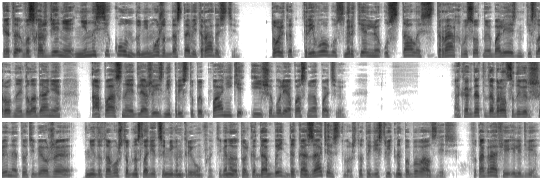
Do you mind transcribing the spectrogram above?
Это восхождение ни на секунду не может доставить радости, только тревогу, смертельную усталость, страх, высотную болезнь, кислородное голодание, опасные для жизни приступы паники и еще более опасную апатию. А когда ты добрался до вершины, то тебе уже не до того, чтобы насладиться мигом триумфа. Тебе надо только добыть доказательства, что ты действительно побывал здесь. Фотографию или две.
